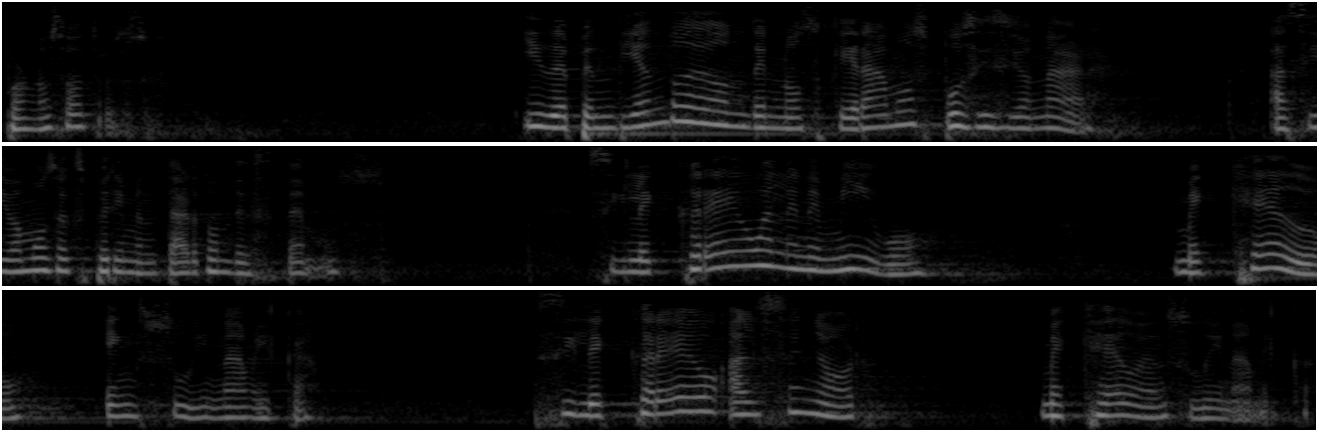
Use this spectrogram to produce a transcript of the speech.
por nosotros. Y dependiendo de donde nos queramos posicionar, así vamos a experimentar donde estemos. Si le creo al enemigo, me quedo en su dinámica. Si le creo al Señor, me quedo en su dinámica.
